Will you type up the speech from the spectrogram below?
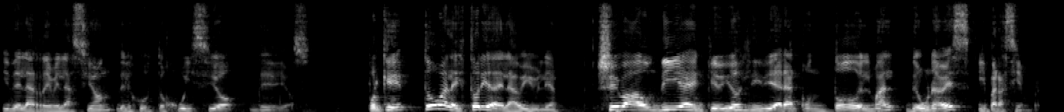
y de la revelación del justo juicio de Dios. Porque toda la historia de la Biblia lleva a un día en que Dios lidiará con todo el mal de una vez y para siempre.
